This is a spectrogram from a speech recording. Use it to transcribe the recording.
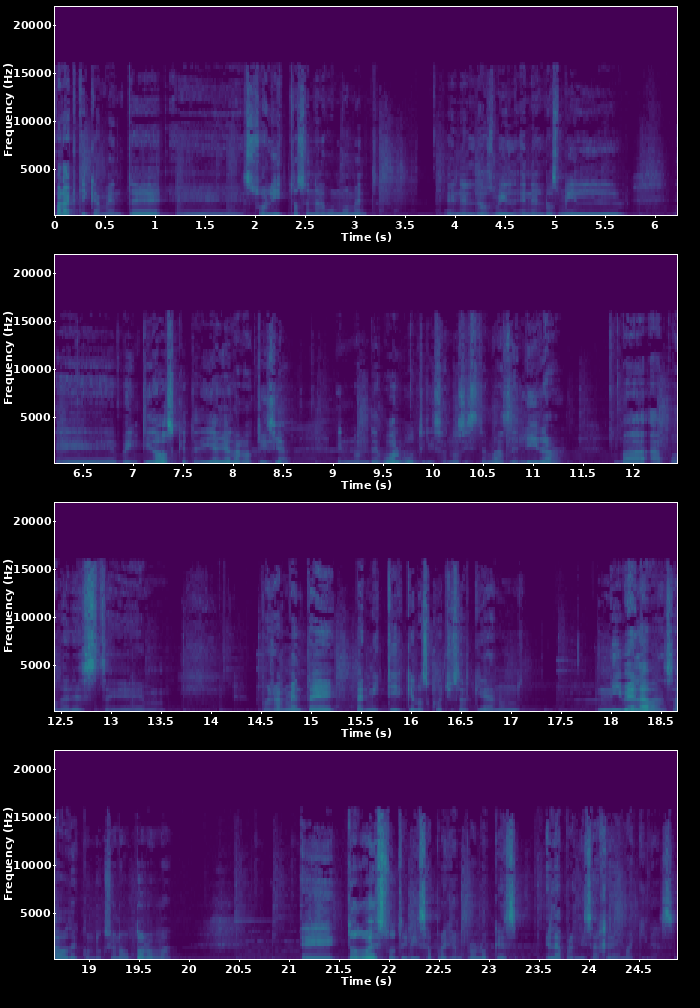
prácticamente eh, solitos en algún momento. En el 2000, en el 2022, que te di ayer la noticia, en donde Volvo utilizando sistemas de LIDAR va a poder este pues realmente permitir que los coches adquieran un nivel avanzado de conducción autónoma. Eh, todo esto utiliza, por ejemplo, lo que es el aprendizaje de máquinas.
